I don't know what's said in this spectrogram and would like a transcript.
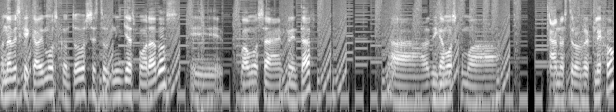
una vez que acabemos con todos estos ninjas morados, vamos a enfrentar a, digamos como a, a nuestro reflejo,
